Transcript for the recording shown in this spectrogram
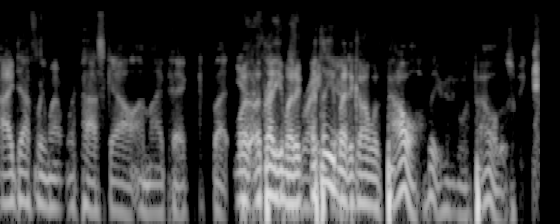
i definitely went with pascal on my pick but Well, yeah, I thought Freddie you might have. I thought you might have gone with Powell. I thought you were going to go with Powell this week.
